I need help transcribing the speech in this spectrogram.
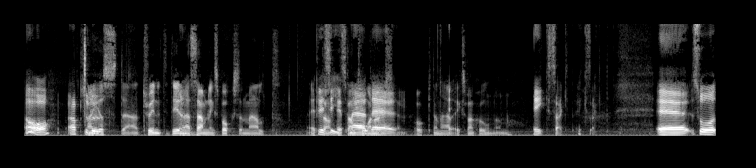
Ja, Ja, absolut. just det. Trinity, det är den här samlingsboxen med allt. Ettan, Precis, ettan, med, tvåan och den här expansionen. Exakt, exakt. Eh, så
